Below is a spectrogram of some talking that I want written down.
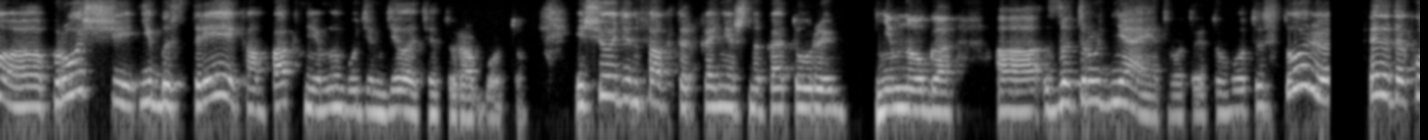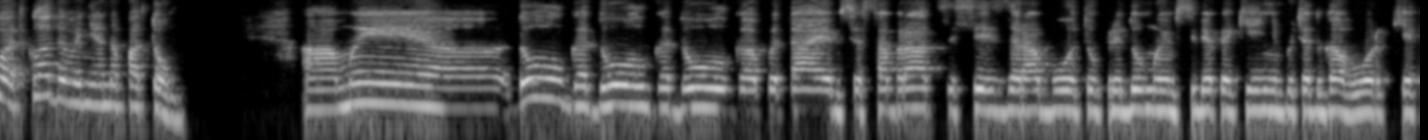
а, проще и быстрее, и компактнее мы будем делать эту работу. Еще один фактор, конечно, который немного а, затрудняет вот эту вот историю, это такое откладывание на потом. А мы долго-долго-долго э, пытаемся собраться, сесть за работу, придумаем себе какие-нибудь отговорки.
